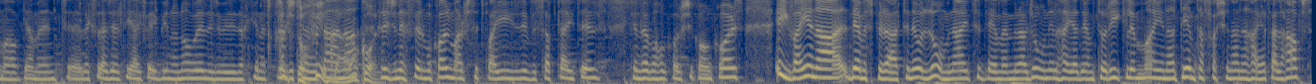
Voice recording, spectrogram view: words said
ma ovvjament eh, l-ex raġel tiegħi Fabian u Noel, ġifieri dak kienet produzzjoni tagħna. Riġni film ukoll mar f'sitt pajjiżi bis-subtitles, kien rebaħ ukoll xi konkors. Iva, jiena dejjem ispiratni u llum ngħid dejjem hemm raġuni l-ħajja dejjem torik li ma jiena dejjem taffaxxinani ħajja tal-ħabs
